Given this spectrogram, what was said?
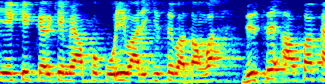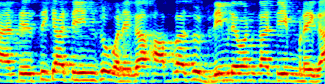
एक एक करके मैं आपको पूरी बारीकी से बताऊँगा, जिससे आपका फैंटेसी का टीम जो बनेगा, आपका जो ड्रीम इलेवन का टीम बनेगा,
